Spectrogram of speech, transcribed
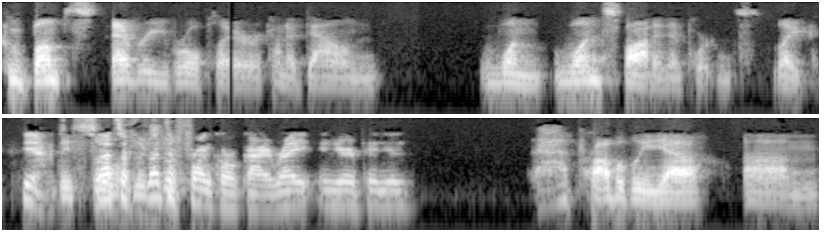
who bumps every role player kind of down one one spot in importance. Like yeah, they still, so that's a that's still, a front court guy, right? In your opinion? Probably, yeah. Um,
